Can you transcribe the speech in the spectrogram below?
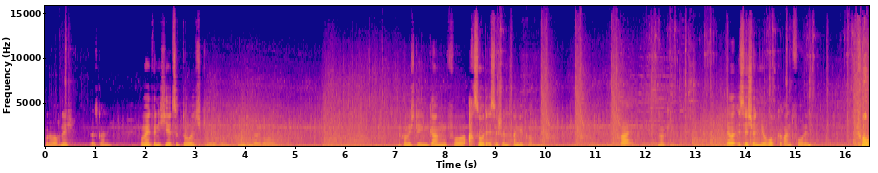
Oder auch nicht. Ich weiß gar nicht. Moment, wenn ich hier so durchgehe, dann komme ich denn da überhaupt? Da komme ich den Gang vor... Ach so, der ist ja schon angekommen. Frei. Okay. Der ist ja schon hier hochgerannt vorhin. Puh!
